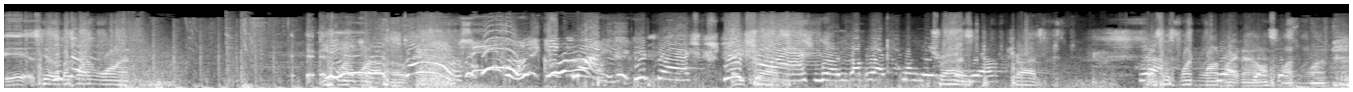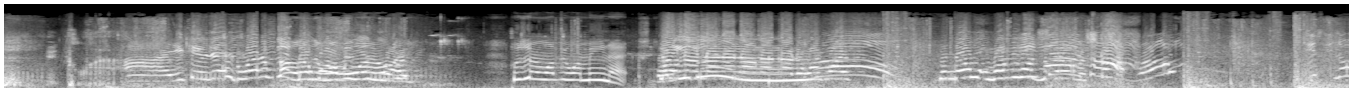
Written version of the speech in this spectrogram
It's here, that's one one. It's one one. Jesus Christ! You're trash. You're trash, bro. You got me like 20 Trust, Yeah. trust. Yeah. This is one one Yeah, right now. yeah, It's yeah. one one. In class. Uh, you can just let him get Oh, no the 1v1 wins, over? Who's gonna 1v1 me next? No, no, no, no, no, no, no, the one one, the no, one v one's not over. Stop. bro. It's no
